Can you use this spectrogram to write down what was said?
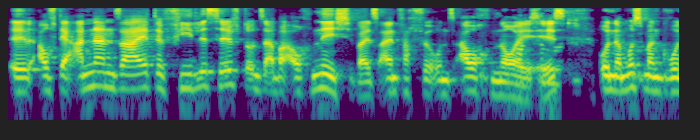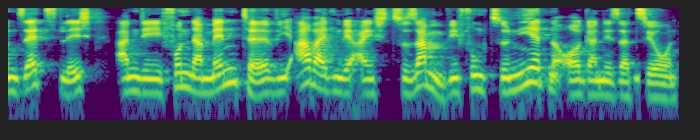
Äh, auf der anderen Seite, vieles hilft uns aber auch nicht, weil es einfach für uns auch neu Absolut. ist. Und da muss man grundsätzlich an die Fundamente, wie arbeiten wir eigentlich zusammen? Wie funktioniert eine Organisation?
